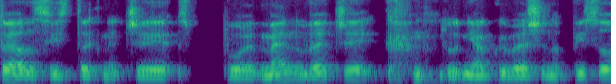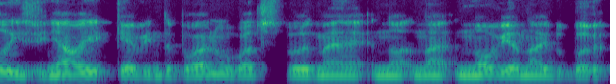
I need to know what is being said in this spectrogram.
трябва да се изтъкне, че според мен вече, както някой беше написал, извинявай Кевин Дебройна, обаче според мен е новия най-добър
